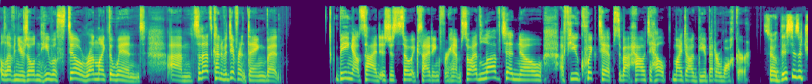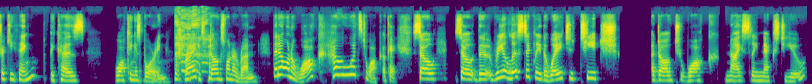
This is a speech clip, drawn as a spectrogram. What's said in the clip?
11 years old and he will still run like the wind um, so that's kind of a different thing but being outside is just so exciting for him. So i'd love to know a few quick tips about how to help my dog be a better walker. So this is a tricky thing because walking is boring right? Dogs want to run. They don't want to walk. Who wants to walk? Okay so so the realistically the way to teach a dog to walk nicely next to you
